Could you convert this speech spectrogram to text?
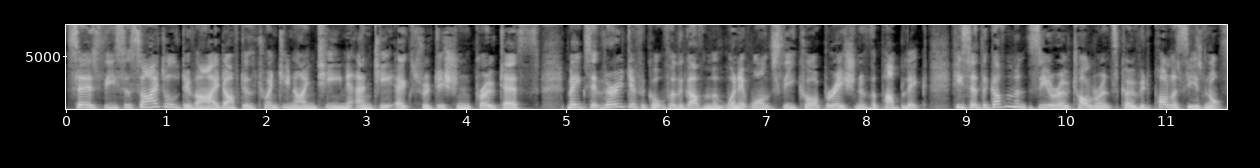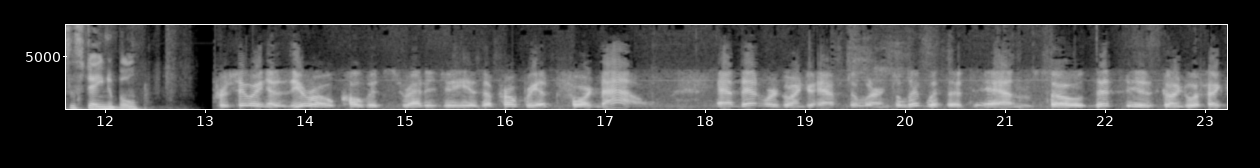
says the societal divide after the 2019 anti extradition protests makes it very difficult for the government when it wants the cooperation of the public. He said the government's zero tolerance COVID policy is not sustainable. Pursuing a zero COVID strategy is appropriate for now and then we're going to have to learn to live with it. And so this is going to affect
